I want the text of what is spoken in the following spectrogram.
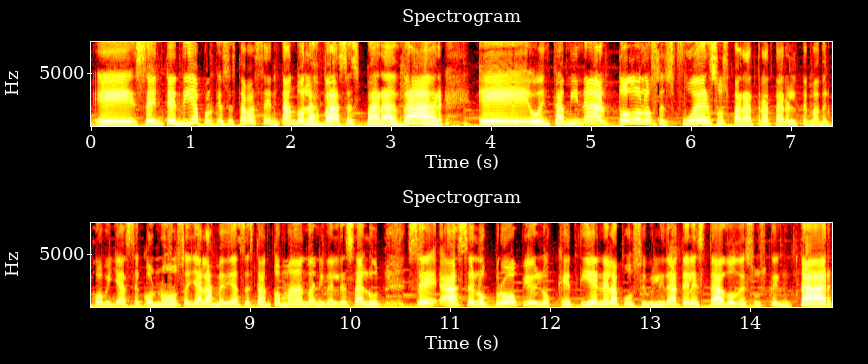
eh, se entendía porque se estaba sentando las bases para dar eh, o encaminar todos los esfuerzos para tratar el tema del COVID. Ya se conoce, ya las medidas se están tomando a nivel de salud, se hace lo propio y lo que tiene la posibilidad del Estado de sustentar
